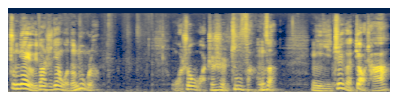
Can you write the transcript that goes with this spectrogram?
中间有一段时间我都怒了，我说我这是租房子，你这个调查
